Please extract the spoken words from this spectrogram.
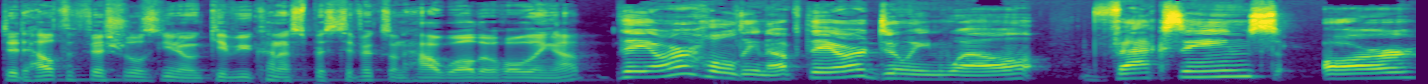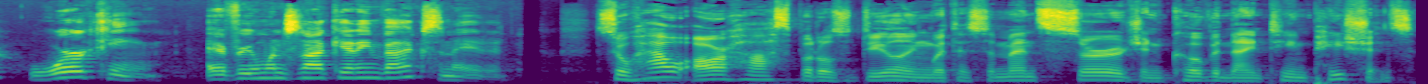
Did health officials, you know, give you kind of specifics on how well they're holding up? They are holding up. They are doing well. Vaccines are working. Everyone's not getting vaccinated. So, how are hospitals dealing with this immense surge in COVID 19 patients?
